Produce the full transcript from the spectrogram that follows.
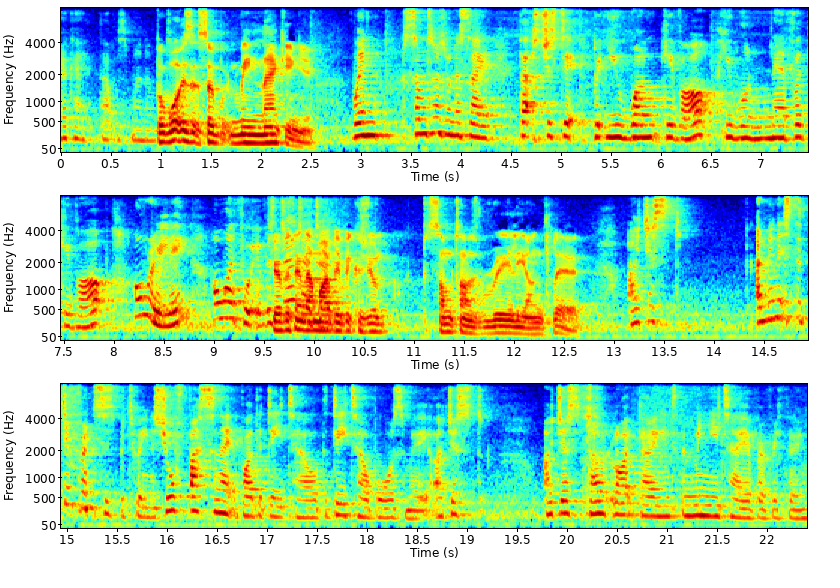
Okay, that was my number. But what is it? So me nagging you? When sometimes when I say that's just it, but you won't give up, you will never give up. Oh really? Oh, I thought it was. Do you ever da- think da- that might be because you're sometimes really unclear? I just. I mean, it's the differences between us. You're fascinated by the detail. The detail bores me. I just, I just don't like going into the minutiae of everything.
